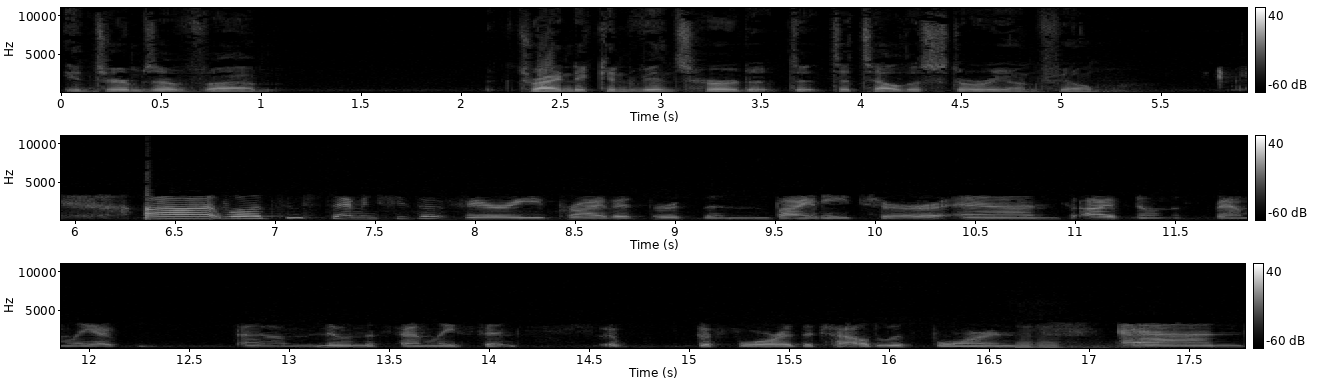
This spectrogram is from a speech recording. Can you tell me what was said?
in terms of um, trying to convince her to, to, to tell this story on film. Uh, well, it's interesting. I mean, she's a very private person by nature, and I've known this family. I've um, known this family since uh, before the child was born, and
